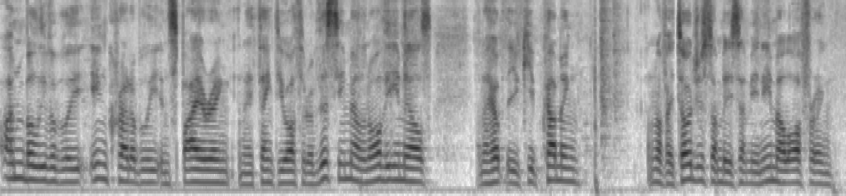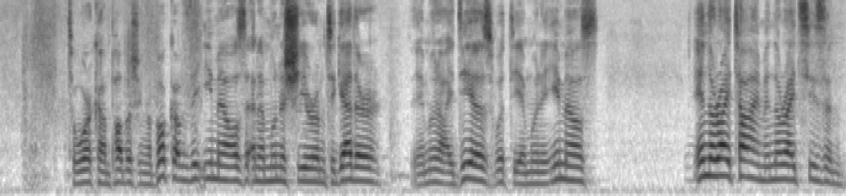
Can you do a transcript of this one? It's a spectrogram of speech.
unbelievably, incredibly inspiring, and I thank the author of this email and all the emails, and I hope that you keep coming. I don't know if I told you, somebody sent me an email offering to work on publishing a book of the emails and Emunah Shirim together, the Emunah ideas with the Emunah emails, in the right time, in the right season.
